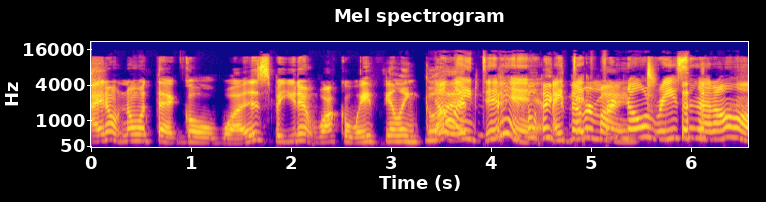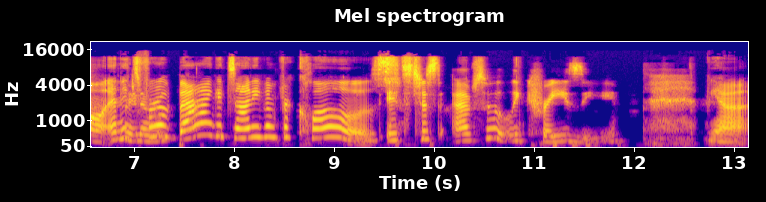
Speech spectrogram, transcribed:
I don't know what that goal was, but you didn't walk away feeling good. No, I didn't. Like, I did never for no reason at all. And it's for a bag. It's not even for clothes. It's just absolutely crazy. Yeah.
